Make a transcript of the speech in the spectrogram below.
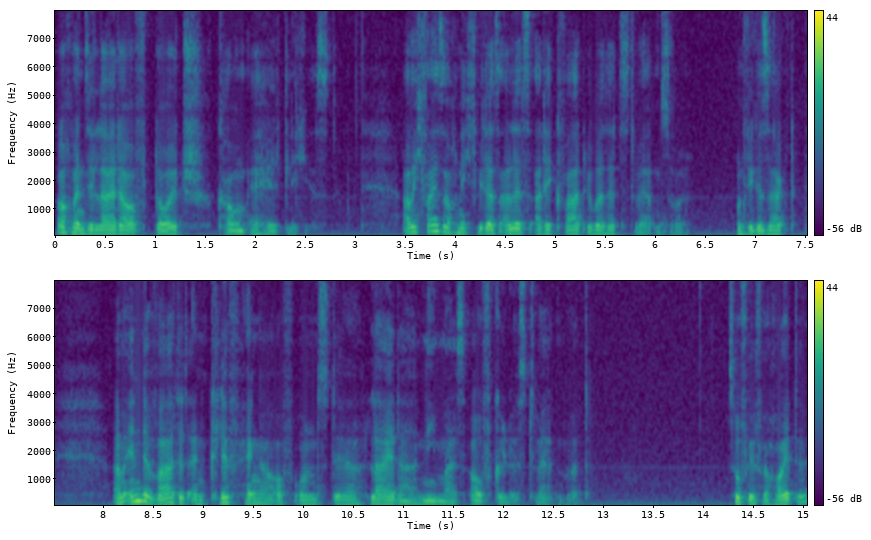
auch wenn sie leider auf Deutsch kaum erhältlich ist. Aber ich weiß auch nicht, wie das alles adäquat übersetzt werden soll. Und wie gesagt, am Ende wartet ein Cliffhanger auf uns, der leider niemals aufgelöst werden wird. So viel für heute.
